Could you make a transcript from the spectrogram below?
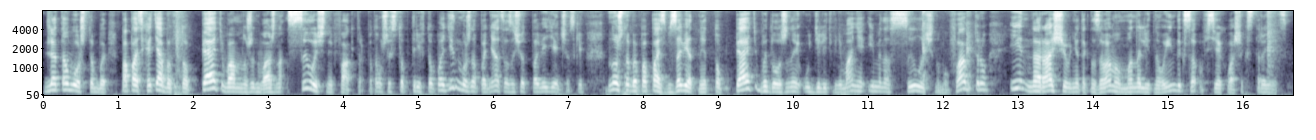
для того, чтобы попасть хотя бы в топ-5, вам нужен, важно, ссылочный фактор, потому что из топ-3 в топ-1 можно подняться за счет поведенческих. Но чтобы попасть в заветный топ-5, вы должны уделить внимание именно ссылочному фактору и наращиванию так называемого монолитного индекса всех ваших страниц.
